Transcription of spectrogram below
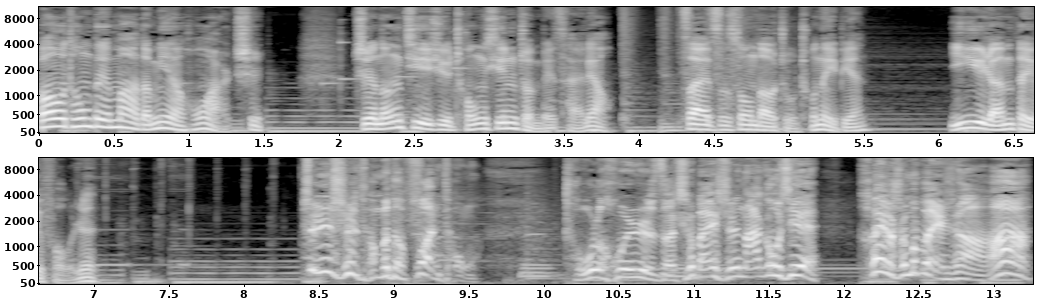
包通被骂得面红耳赤，只能继续重新准备材料，再次送到主厨那边，依然被否认。真是他妈的饭桶！除了混日子、吃白食、拿高薪，还有什么本事啊？啊！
